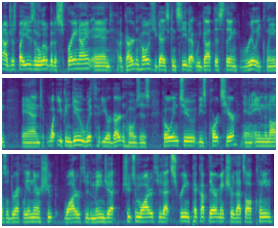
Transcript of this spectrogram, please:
Now, just by using a little bit of Spray-9 and a garden hose, you guys can see that we got this thing really clean. And what you can do with your garden hose is go into these ports here and aim the nozzle directly in there, shoot water through the main jet, shoot some water through that screen pickup there, make sure that's all clean,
